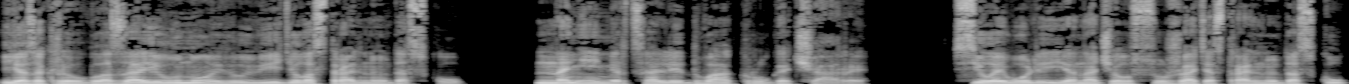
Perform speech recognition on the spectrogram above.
Я закрыл глаза и вновь увидел астральную доску. На ней мерцали два круга чары. Силой воли я начал сужать астральную доску,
